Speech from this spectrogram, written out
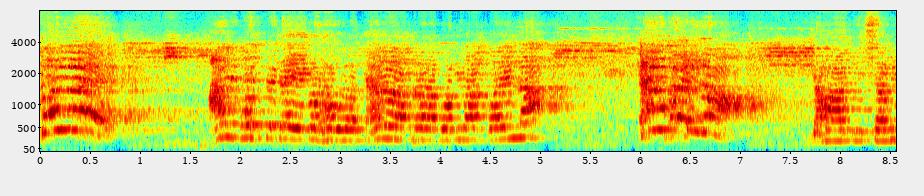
চলবে। আমি বলতে চাই এই কথাগুলো কেন আপনারা প্রতিবাদ করেন না? কেন করেন না? জামাত ইসলামী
